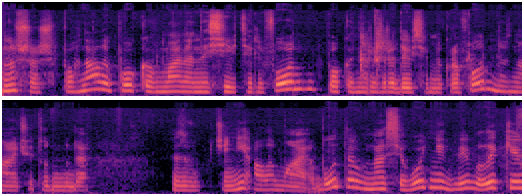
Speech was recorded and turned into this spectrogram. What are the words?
Ну що ж, погнали, поки в мене не сів телефон, поки не розрядився мікрофон. Не знаю, чи тут буде звук чи ні, але має бути. У нас сьогодні дві великі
